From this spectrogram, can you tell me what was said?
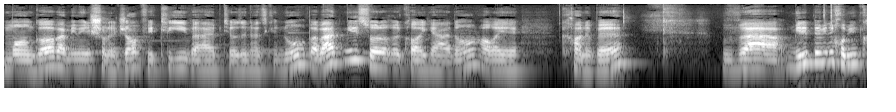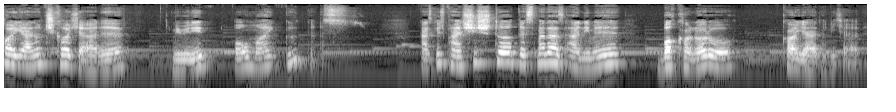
مانگا و می‌بینید شونه جام فیتلی و امتیاز نزدیک نو و بعد میرید سراغ کارگردان آقای کانبه. و میرید ببینید خب این کارگردان چیکار کرده؟ می‌بینید؟ او مای گودنس از 5 6 تا قسمت از انیمه باکانا رو کارگردانی کرده.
